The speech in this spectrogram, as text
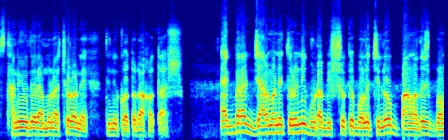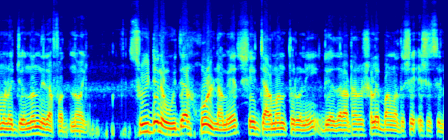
স্থানীয়দের এমন আচরণে তিনি কতটা হতাশ। একবার এক জার্মানি তরুণী গোটা বিশ্বকে বলেছিল, বাংলাদেশ ভ্রমণের জন্য নিরাপদ নয়। সুইডেনে উইদার হোল্ড নামের সেই জার্মান তরুণী দুই হাজার আঠারো সালে বাংলাদেশে এসেছিল।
